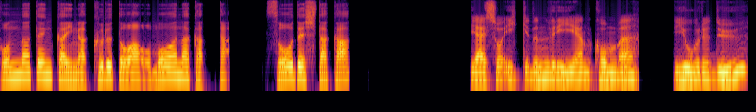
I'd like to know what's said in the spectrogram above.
こんな展開が来るとは思わなかった。そうでしたか Jeg så ikke den vrien komme. Gjorde du?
